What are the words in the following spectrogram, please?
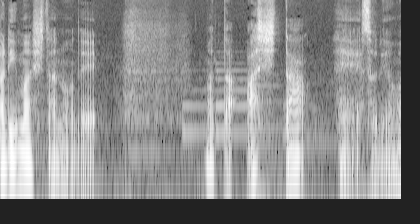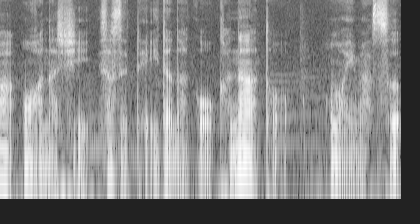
ありましたのでまた明日、えー、それはお話しさせていただこうかなと思います。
